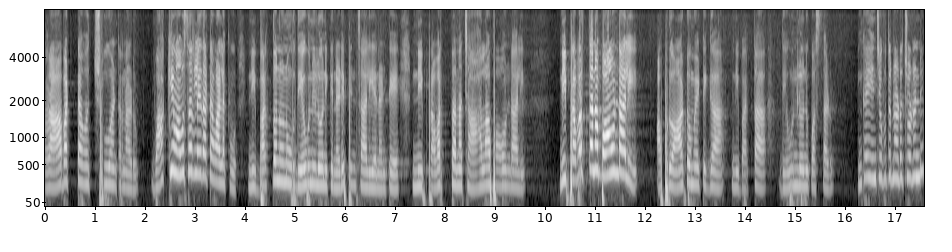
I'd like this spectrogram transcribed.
రాబట్టవచ్చు అంటున్నాడు. వాక్యం అవసరం లేదట వాళ్ళకు. నీ భర్తను నువ్వు దేవునిలోనికి నడిపించాలి అని అంటే నీ ప్రవర్తన చాలా బాగుండాలి. నీ ప్రవర్తన బాగుండాలి. అప్పుడు ఆటోమేటిక్గా నీ భర్త దేవునిలోనికి వస్తాడు. ఇంకా ఏం చెబుతున్నాడో చూడండి.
